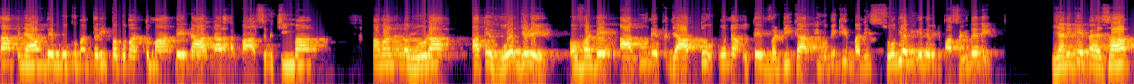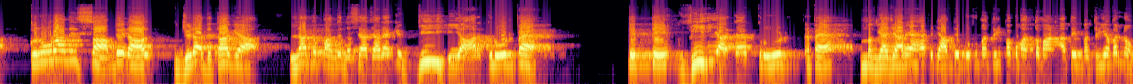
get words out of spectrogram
ਤਾਂ ਪੰਜਾਬ ਦੇ ਮੁੱਖ ਮੰਤਰੀ ਭਗਵੰਤ ਮਾਨ ਦੇ ਨਾਲ ਨਾਲ ਹਰਪਾਲ ਸਿੰਘ ਚੀਮਾ, ਅਮਨ ਅਰੋੜਾ ਅਤੇ ਹੋਰ ਜਿਹੜੇ ਉਹ ਵੱਡੇ ਆਗੂ ਨੇ ਪੰਜਾਬ ਤੋਂ, ਉਹਨਾਂ ਉੱਤੇ ਵੱਡੀ ਕਾਰਵਾਈ ਹੋਵੇਗੀ। ਮਨੀਸ਼ ਸੋਧੀਆ ਵੀ ਇਹਦੇ ਵਿੱਚ ਪਾ ਸਕਦੇ ਨੇ। ਯਾਨੀ ਕਿ ਪੈਸਾ ਕਰੋੜਾਂ ਦੇ ਹਿਸਾਬ ਦੇ ਨਾਲ ਜਿਹੜਾ ਦਿੱਤਾ ਗਿਆ, ਲਗਭਗ ਦੱਸਿਆ ਜਾ ਰਿਹਾ ਕਿ 20000 ਕਰੋੜ ਰੁਪਏ। ਤੇ ਤੇ 20000 ਕਰੋੜ ਰੁਪਏ ਮੰਗਿਆ ਜਾ ਰਿਹਾ ਹੈ। ਪੰਜਾਬ ਦੇ ਮੁੱਖ ਮੰਤਰੀ ਭਗਵੰਤ ਮਾਨ ਅਤੇ ਮੰਤਰੀਆਂ ਵੱਲੋਂ।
